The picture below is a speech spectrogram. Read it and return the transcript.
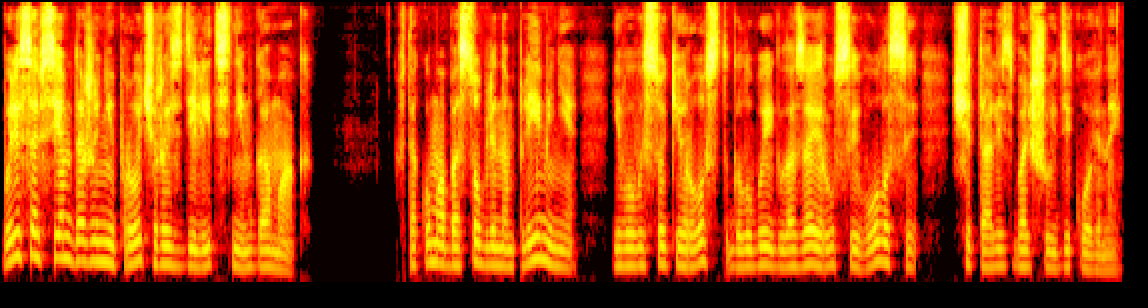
были совсем даже не прочь разделить с ним гамак. В таком обособленном племени его высокий рост, голубые глаза и русые волосы считались большой диковиной.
